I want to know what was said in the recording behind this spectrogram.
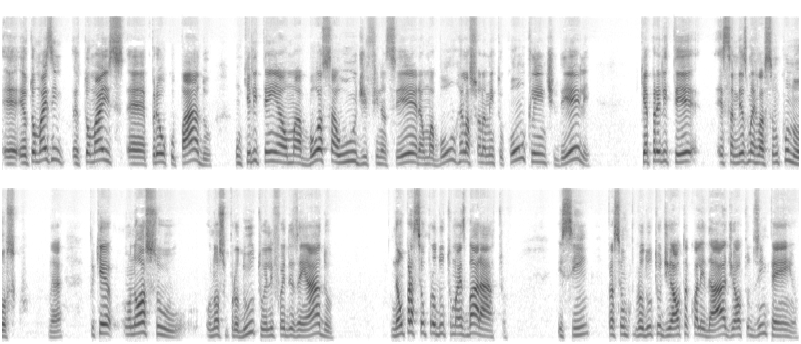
é, eu estou mais, eu tô mais é, preocupado com que ele tenha uma boa saúde financeira, um bom relacionamento com o cliente dele, que é para ele ter essa mesma relação conosco. Né? Porque o nosso, o nosso produto ele foi desenhado não para ser o produto mais barato, e sim para ser um produto de alta qualidade, alto desempenho.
